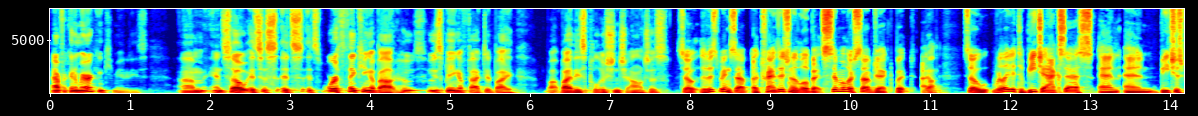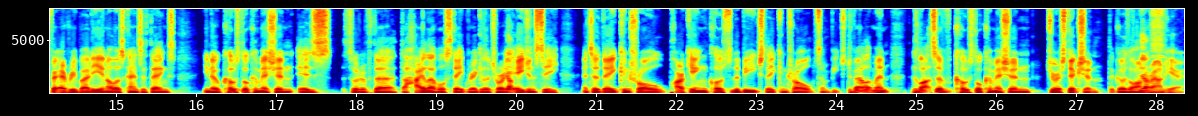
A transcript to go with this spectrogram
African American communities, um, and so it's just it's it's worth thinking about who's who's being affected by by, these pollution challenges. So this brings up a transition a little bit, similar subject, but uh, Yeah. So related to beach access and and beaches for everybody and all those kinds of things. You know, Coastal Commission is sort of the the high level state regulatory agency, and so they control parking close to the beach. They control some beach development. There's lots of Coastal Commission jurisdiction that goes on Yes. around here.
